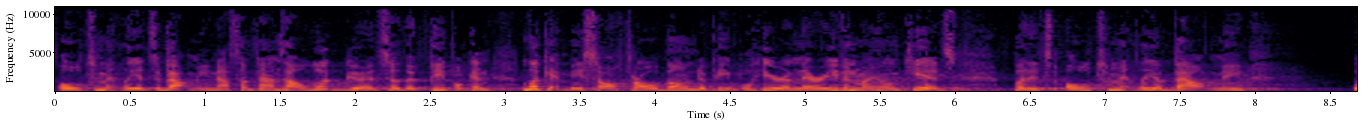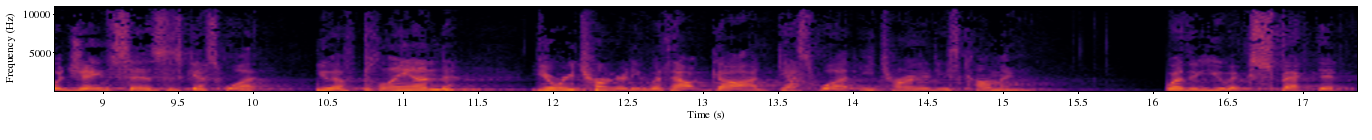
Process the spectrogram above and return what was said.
Ultimately, it's about me. Now, sometimes I'll look good so that people can look at me, so I'll throw a bone to people here and there, even my own kids. But it's ultimately about me. What James says is guess what? You have planned your eternity without God. Guess what? Eternity's coming. Whether you expect it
